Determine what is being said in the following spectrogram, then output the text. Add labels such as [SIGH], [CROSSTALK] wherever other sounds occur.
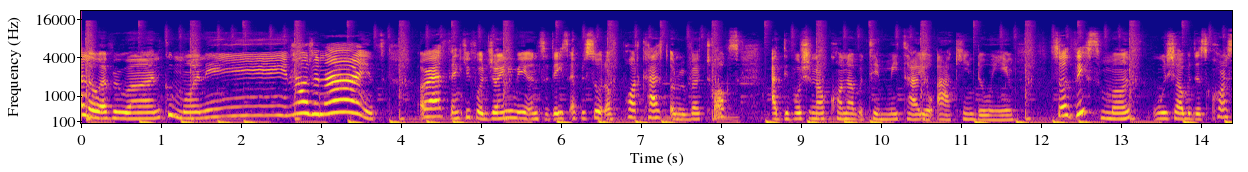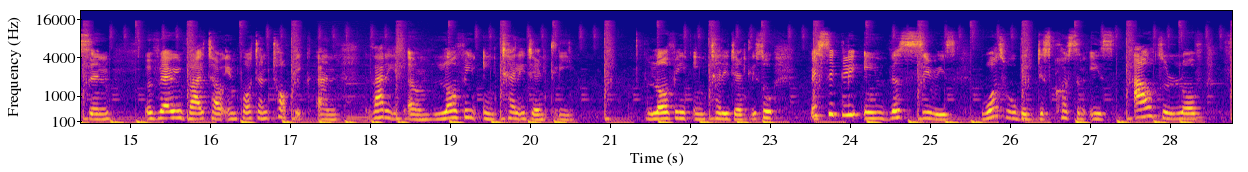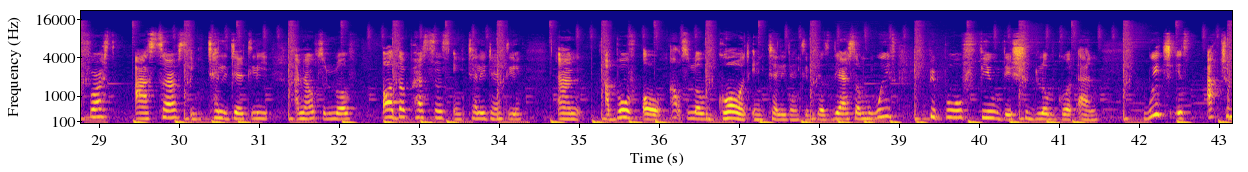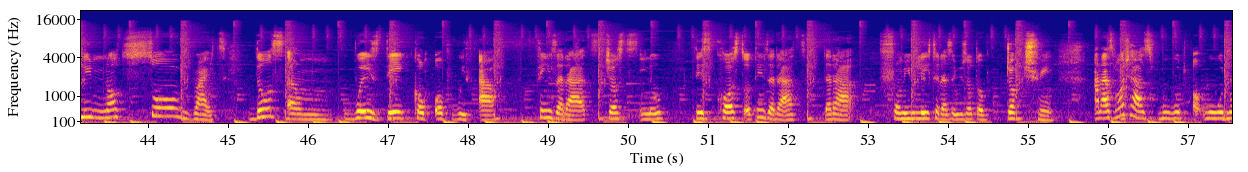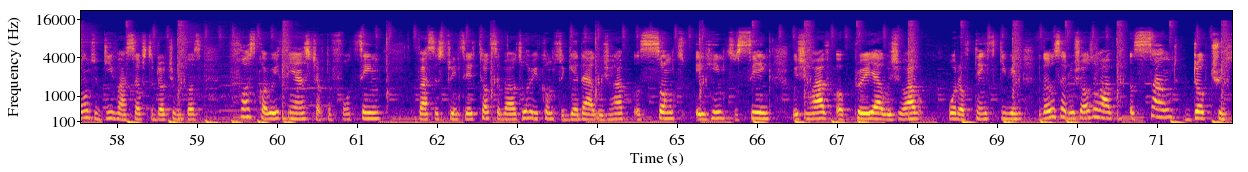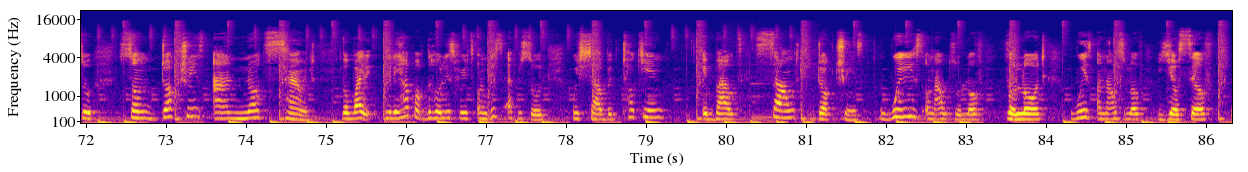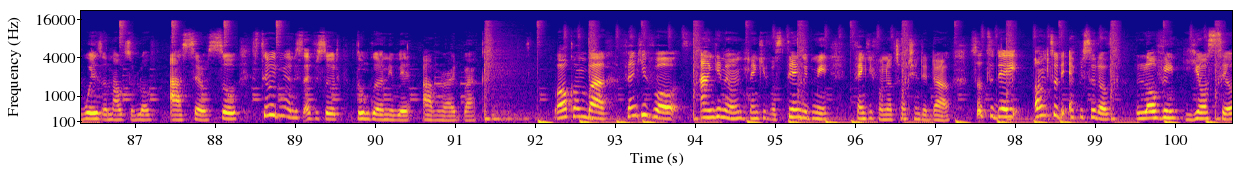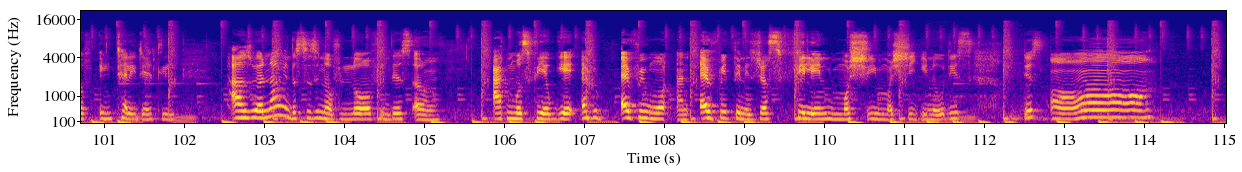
Hello, everyone. Good morning. How's your night? All right. Thank you for joining me on today's episode of podcast on Rebel Talks at Devotional Corner with Mita Yo Akindoyin. So this month we shall be discussing a very vital, important topic, and that is um, loving intelligently. Loving intelligently. So basically, in this series, what we'll be discussing is how to love first ourselves intelligently and how to love other persons intelligently and above all how to love god intelligently because there are some ways people feel they should love god and which is actually not so right. Those um ways they come up with are things that are just you know discussed or things that are that are formulated as a result of doctrine and as much as we would uh, we would want to give ourselves to doctrine because first corinthians chapter 14 verses 28 talks about when we come together we should have a song to, a hymn to sing we should have a prayer we should have word of thanksgiving. It also said we should also have a sound doctrine. So some doctrines are not sound. But by with the help of the holy spirit on this episode we shall be talking about sound doctrines ways on how to love the Lord, ways on how to love yourself, ways on how to love ourselves. So stay with me on this episode. Don't go anywhere. I'll be right back. Welcome back. Thank you for hanging on. Thank you for staying with me. Thank you for not touching the dial. So today, on to the episode of loving yourself intelligently. As we are now in the season of love, in this um atmosphere where every everyone and everything is just feeling mushy, mushy. You know this this uh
